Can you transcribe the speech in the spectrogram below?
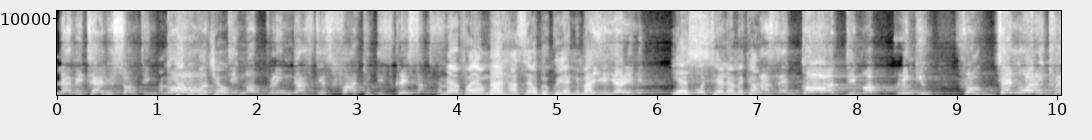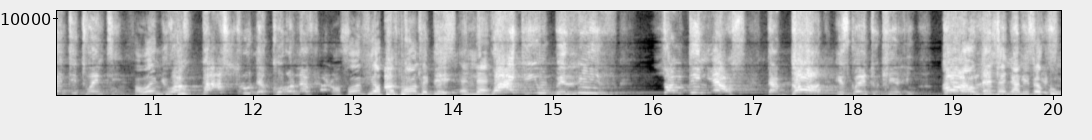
Let me tell you something. I'm telling you, God did not bring us this far to disgrace us. nyame amfa yɛ mba Amen. ha sɛ wobɛgu yɛ anim Are you hearing me? Yes. wotie na meka I said, God did not bring you from January 2020. You you- have passed through the coronavirus. For if you are up to performing today. this and then- Why do you believe something else that God is going to kill you? now God will let this you and be disgraced.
